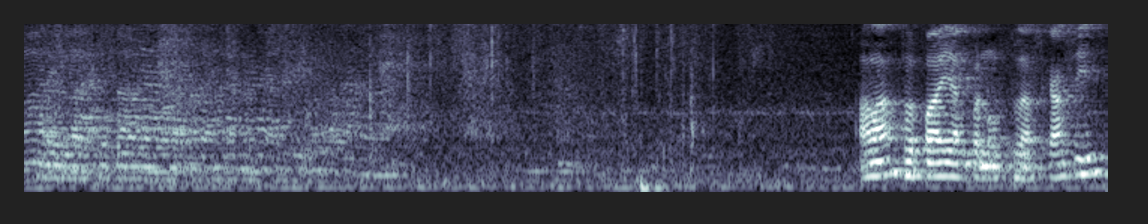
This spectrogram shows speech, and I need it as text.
Marilah kita Allah Bapa yang penuh belas kasih,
